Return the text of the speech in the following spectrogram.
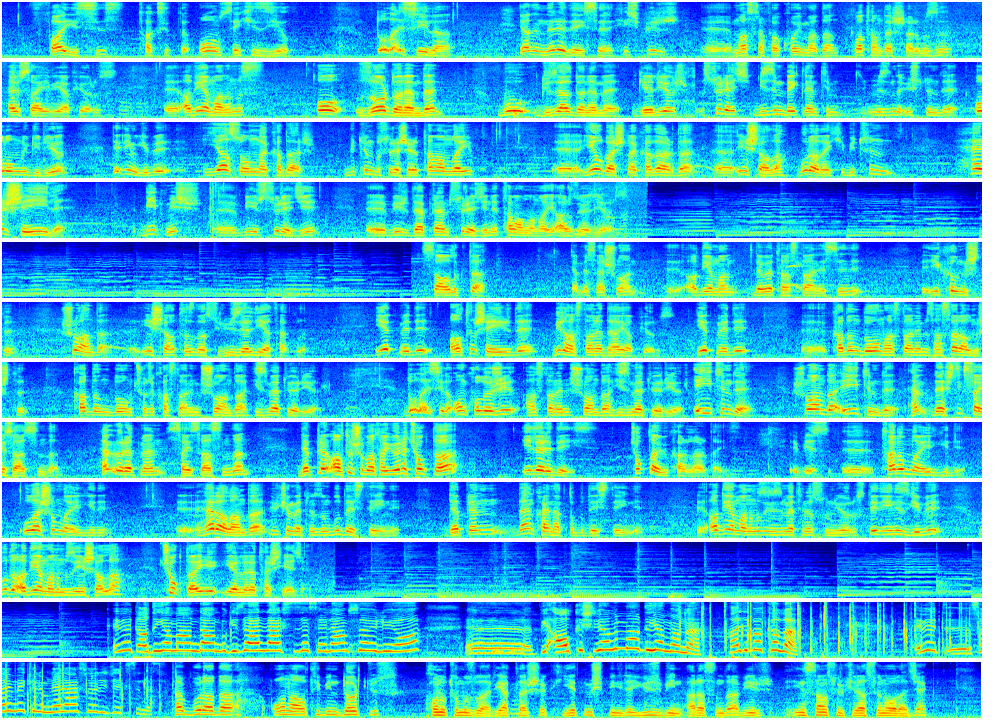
faizsiz taksitli 18 yıl. Dolayısıyla yani neredeyse hiçbir e, masrafa koymadan vatandaşlarımızı ev sahibi yapıyoruz. E, Adıyaman'ımız o zor dönemden bu güzel döneme geliyor. Süreç bizim beklentimizin de üstünde olumlu gidiyor. Dediğim gibi yaz sonuna kadar bütün bu süreçleri tamamlayıp e, yılbaşına kadar da e, inşallah buradaki bütün her şeyiyle bitmiş e, bir süreci, bir deprem sürecini tamamlamayı arzu ediyoruz. Sağlıkta, ya mesela şu an e, Adıyaman Devlet Hastanesi e, yıkılmıştı. Şu anda e, inşaat hızla sürüyor, 150 yataklı. Yetmedi, Altınşehir'de bir hastane daha yapıyoruz. Yetmedi, e, kadın doğum hastanemiz hasar almıştı. Kadın doğum çocuk hastanemiz şu anda hizmet veriyor. Dolayısıyla onkoloji hastanemiz şu anda hizmet veriyor. Eğitimde, şu anda eğitimde hem derslik sayısı açısından hem öğretmen sayısı açısından deprem 6 Şubat'a göre çok daha ilerideyiz. Çok daha yukarılardayız. E biz e, tarımla ilgili, ulaşımla ilgili e, her alanda hükümetimizin bu desteğini, depremden kaynaklı bu desteğini e, Adıyaman'ımızın hizmetine sunuyoruz. Dediğiniz gibi bu da Adıyaman'ımızı inşallah çok daha iyi yerlere taşıyacak. Evet Adıyaman'dan bu güzeller size selam söylüyor. Ee, bir alkışlayalım mı Adıyaman'ı? Hadi bakalım. Evet e, Sayın Vekilim neler söyleyeceksiniz? Tabi burada 16.400 konutumuz var. Yaklaşık 70 bin ile 100 bin arasında bir insan sirkülasyonu olacak.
